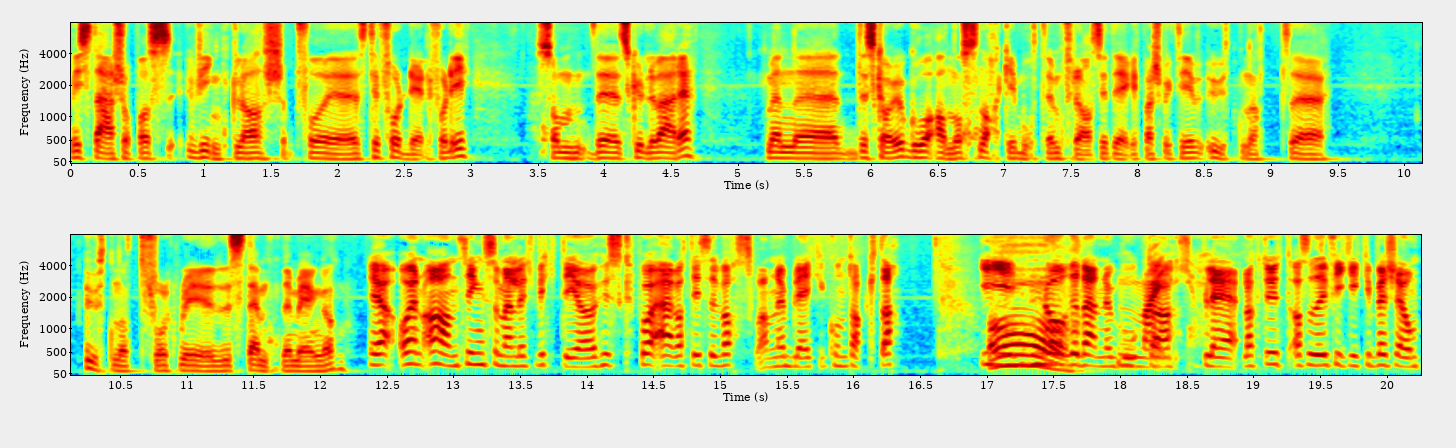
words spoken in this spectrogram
Hvis det er såpass vinkla for, til fordel for de som det skulle være. Men uh, det skal jo gå an å snakke imot dem fra sitt eget perspektiv uten at, eh, uten at folk blir stemt ned med en gang. Ja, og en annen ting som er litt viktig å huske på, er at disse varslerne ble ikke kontakta. I oh, når denne boka Nei. ble lagt ut. Altså De fikk ikke beskjed om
